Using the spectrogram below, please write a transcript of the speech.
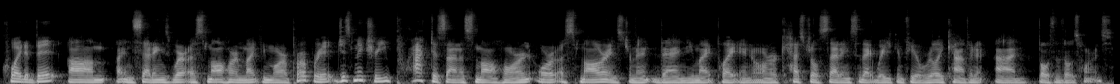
quite a bit um, in settings where a small horn might be more appropriate, just make sure you practice on a small horn or a smaller instrument than you might play in an orchestral setting so that way you can feel really confident on both of those horns.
